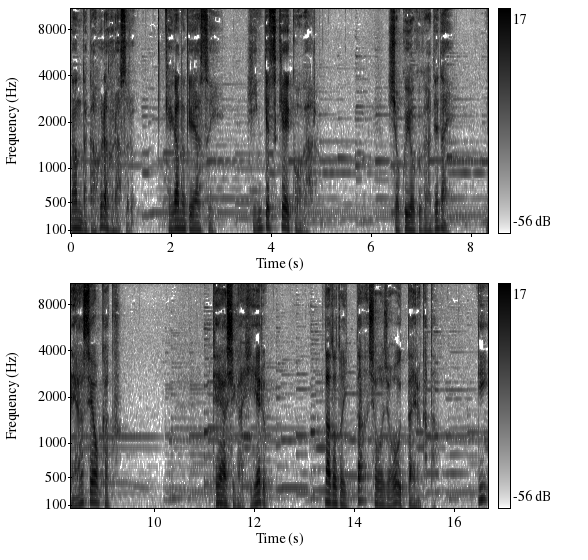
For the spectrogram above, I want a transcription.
なんだかフラフラする。毛が抜けやすい。貧血傾向がある。食欲が出ない。寝汗をかく。手足が冷える。などといった症状を訴える方に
